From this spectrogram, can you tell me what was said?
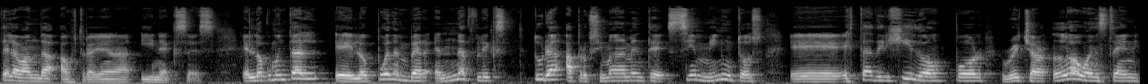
de la banda australiana In. El documental eh, lo pueden ver en Netflix. Dura aproximadamente 100 minutos. Eh, está dirigido por Richard Lowenstein,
